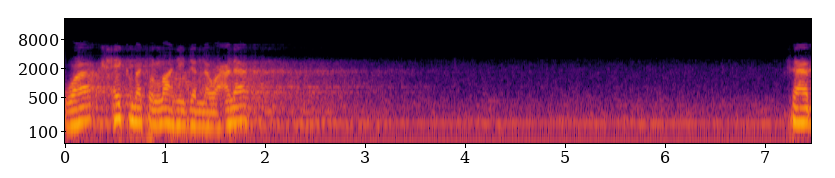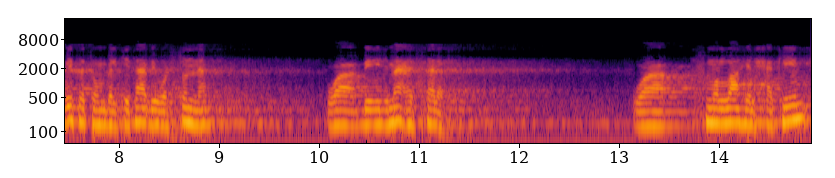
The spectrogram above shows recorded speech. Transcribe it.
وحكمة الله جل وعلا ثابتة بالكتاب والسنة وبإجماع السلف. واسم الله الحكيم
